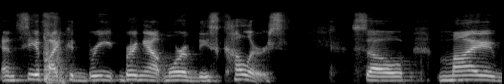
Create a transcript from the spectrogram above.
and see if I could bring out more of these colors. So my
